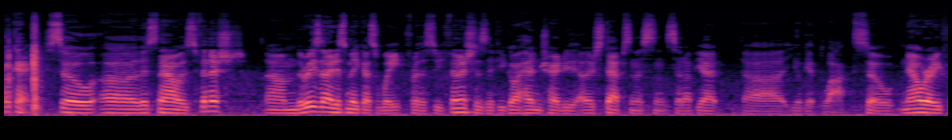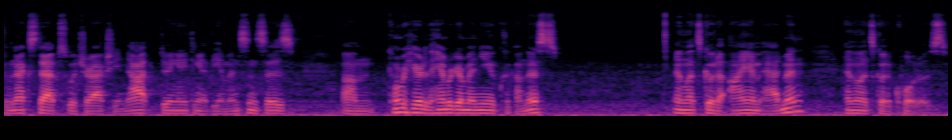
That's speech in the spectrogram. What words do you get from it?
Okay, so uh, this now is finished. Um, the reason I just make us wait for this to be finished is if you go ahead and try to do the other steps and this isn't set up yet, uh, you'll get blocked. So now we're ready for the next steps, which are actually not doing anything at VM instances. Um, come over here to the hamburger menu, click on this, and let's go to IAM admin, and then let's go to quotas.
